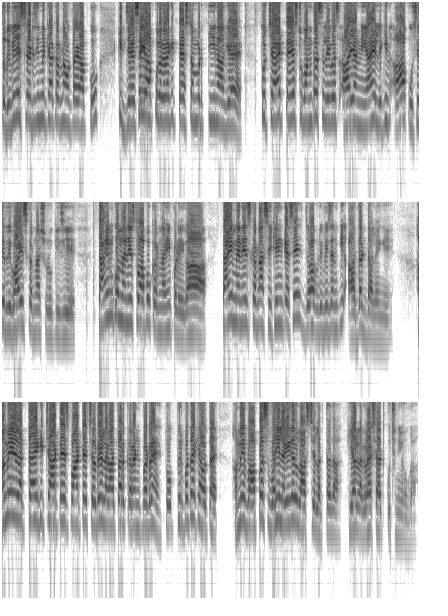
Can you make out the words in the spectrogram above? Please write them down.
तो रिविजन स्ट्रेटजी में क्या करना होता है आपको? कि जैसे ही आपको लग रहा है कि टेस्ट नंबर तीन आ गया है तो चाहे टेस्ट वन का सिलेबस आए या नहीं आए, लेकिन आप उसे रिवाइज करना शुरू कीजिए। टाइम को मैनेज तो आपको करना ही पड़ेगा। टाइम मैनेज करना सीखेंगे कैसे? जब आप रिविजन की आदत डालेंगे। हमें लगता है कि चार टेस्ट पाँच टेस्ट चल रहे हैं, लगातार करंट पड़ रहे हैं तो फिर पता है क्या होता है? हमें वापस वही लगेगा जो लास्ट ईयर लगता था, कि यार लग रहा है शायद कुछ नहीं होगा।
